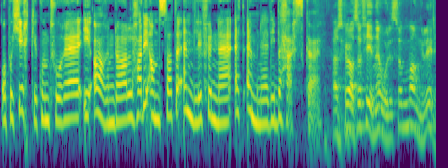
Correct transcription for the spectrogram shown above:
Og på kirkekontoret i Arendal har de ansatte endelig funnet et emne de behersker. Her skal vi altså finne ordet som mangler.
